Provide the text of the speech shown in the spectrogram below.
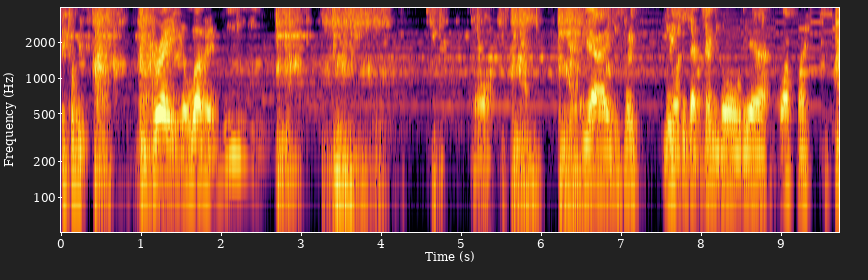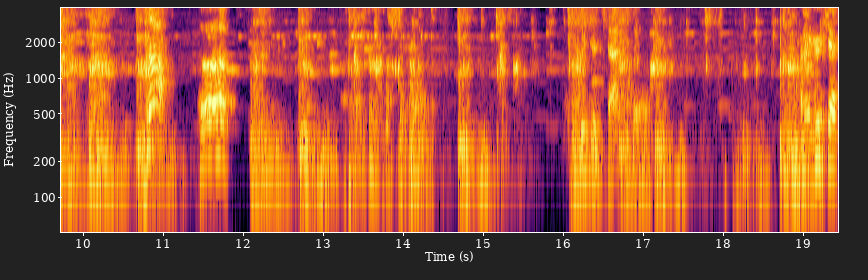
It'll be, be great. You'll love it. Oh, Yeah, I just waste, wasted that 10 gold. Yeah, I lost my. Ah! Pretty good catch though. Good catch.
